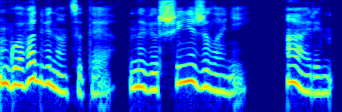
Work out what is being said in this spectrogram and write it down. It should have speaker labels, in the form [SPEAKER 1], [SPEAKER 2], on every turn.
[SPEAKER 1] Глава 12. На вершине желаний. Аарин.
